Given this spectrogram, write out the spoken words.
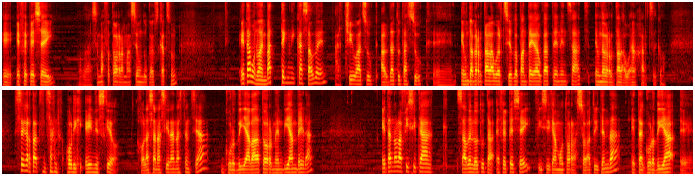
eh, FPS-ei, oda, zenbat fotograma zeon duk euskatzun, Eta, bueno, hainbat teknika zauden, artxibo batzuk aldatutazuk, eh, egun da berrota lau ertzioko pantai daukaten entzat, egun da berrota lauean jartzeko. Ze gertatzen zen hori egin ezkeo? Jolasan hasieran aztentzea, gurdia bat hor mendian bera, eta nola fizikak zauden lotuta FPS-ei, fizika motorra solatu iten da, eta gurdia eh,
